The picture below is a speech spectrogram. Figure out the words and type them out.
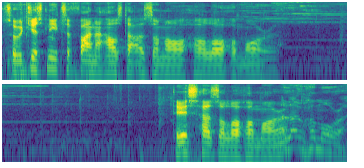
so we just need to find a house that has an Alohomora. This has Alohomora. Alohomora.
